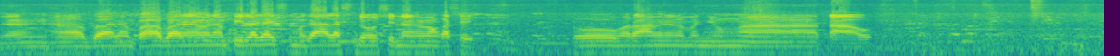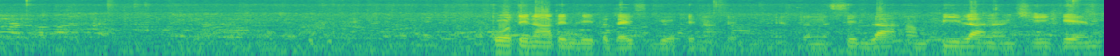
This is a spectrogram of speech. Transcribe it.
Ang haba ng pahaba na naman ng pila guys. Mag alas 12 na naman kasi. So marami na naman yung ah, tao. Kuti natin dito guys. Beauty natin. Ito na sila. Ang pila ng chicken.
